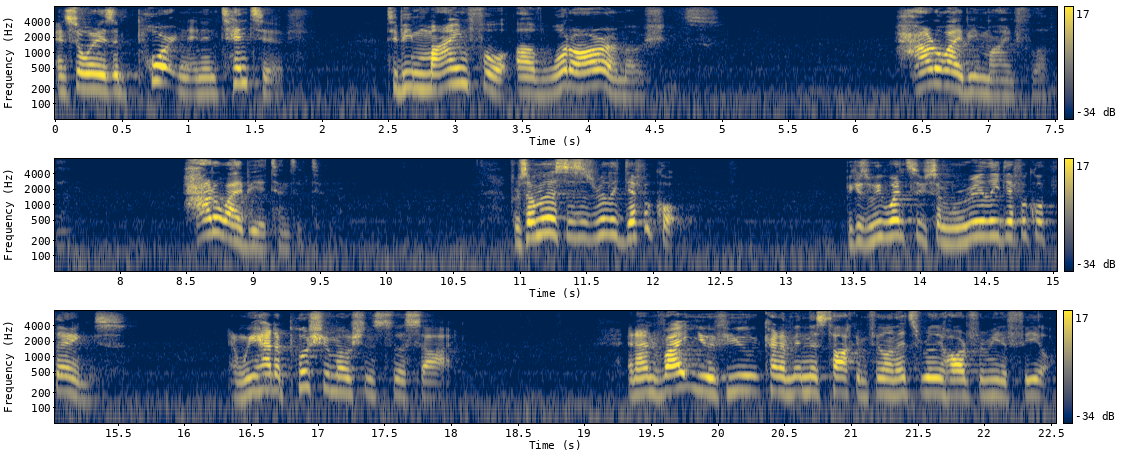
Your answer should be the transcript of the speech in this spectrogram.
And so it is important and attentive to be mindful of what are our emotions how do I be mindful of them? How do I be attentive to them? For some of us, this is really difficult because we went through some really difficult things and we had to push emotions to the side. And I invite you, if you kind of in this talk and feeling it's really hard for me to feel,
